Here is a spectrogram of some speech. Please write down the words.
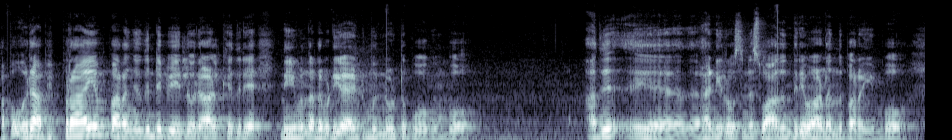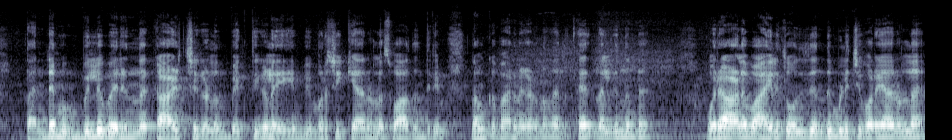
അപ്പോൾ ഒരു അഭിപ്രായം പറഞ്ഞതിന്റെ പേരിൽ ഒരാൾക്കെതിരെ നിയമ നടപടികളായിട്ട് മുന്നോട്ട് പോകുമ്പോൾ അത് ഹണി റോസിന്റെ സ്വാതന്ത്ര്യമാണെന്ന് പറയുമ്പോൾ തന്റെ മുമ്പിൽ വരുന്ന കാഴ്ചകളും വ്യക്തികളെയും വിമർശിക്കാനുള്ള സ്വാതന്ത്ര്യം നമുക്ക് ഭരണഘടന നൽ- നൽകുന്നുണ്ട്. ഒരാളെ വായിൽ തോന്നിയത് എന്തും വിളിച്ചു പറയാനുള്ള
